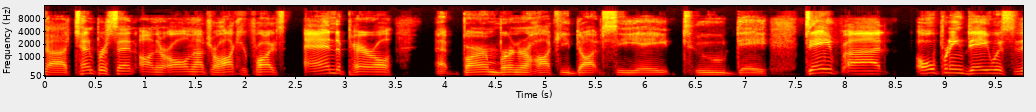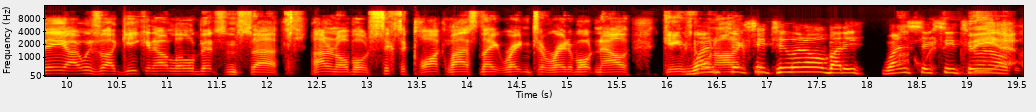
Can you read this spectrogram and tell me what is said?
uh, 10% on their all natural hockey products and apparel at barnburnerhockey.ca today. Dave, uh, opening day was today. I was uh, geeking out a little bit since uh, I don't know about six o'clock last night, right until right about now. Games going on. One sixty-two and zero, buddy. One sixty-two and zero.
